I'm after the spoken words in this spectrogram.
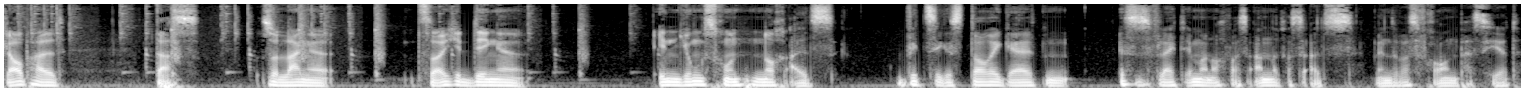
Glaube halt, dass solange solche Dinge in Jungsrunden noch als witzige Story gelten, ist es vielleicht immer noch was anderes, als wenn sowas Frauen passiert.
